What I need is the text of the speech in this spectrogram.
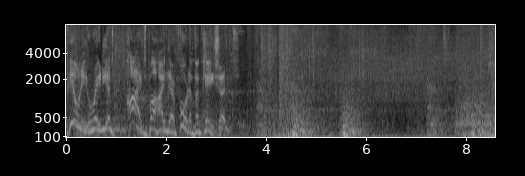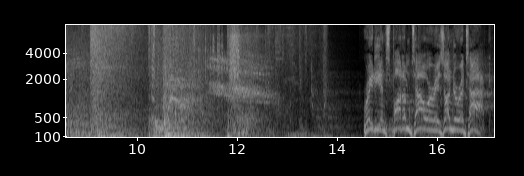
Puny Radiant hides behind their fortifications! Radiant's bottom tower is under attack!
